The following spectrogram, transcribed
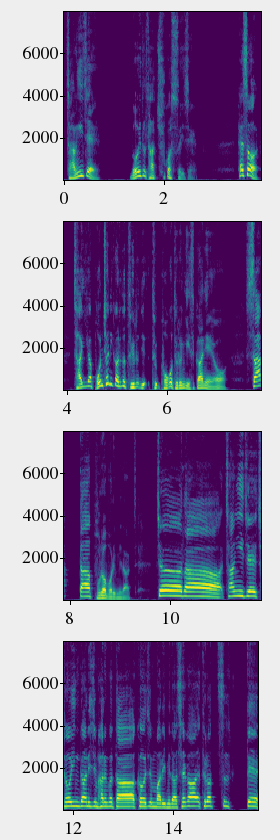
장희재, 너희들 다 죽었어, 이제. 해서 자기가 본처니까 그래도 들, 보고 들은 게 있을 거 아니에요. 싹 다 불어버립니다. 전하 장이제 저 인간이 지금 하는 건 다 거짓말입니다. 제가 들었을 때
